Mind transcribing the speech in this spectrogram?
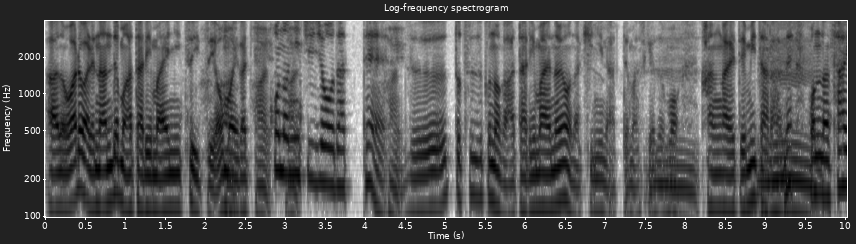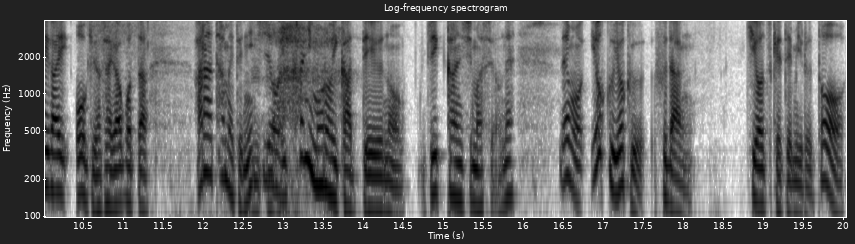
あの我々何でも当たり前についつい思いがち、はいはい。この日常だってはい。ずーっと続くのが当たり前のような気になってますけども、うん。考えてみたらね、うん。こんな災害大きな災害起こったら改めて日常がいかに脆いかっていうのを実感しますよね。でもよくよく普段気をつけてみると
